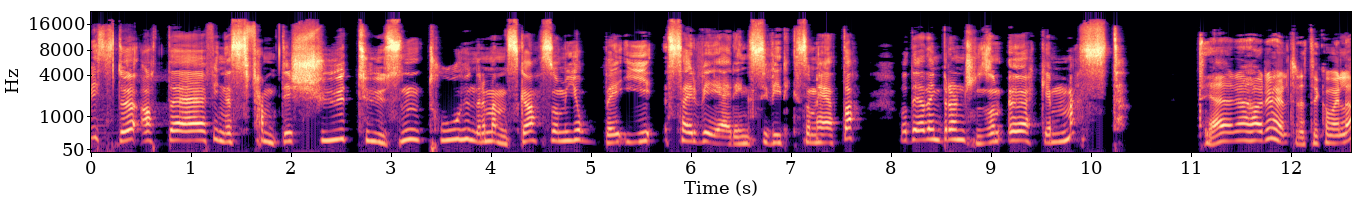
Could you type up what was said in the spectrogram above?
Visste du at det finnes 57 200 mennesker som jobber i serveringsvirksomheter? Og det er den bransjen som øker mest. Det har du helt rett i, Camilla.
